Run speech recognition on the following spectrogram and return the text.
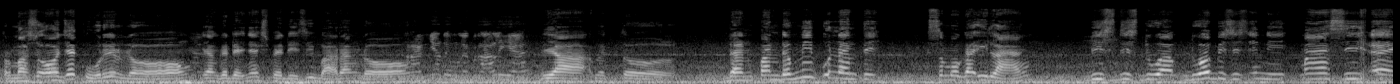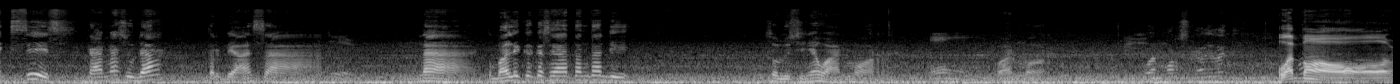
Termasuk ojek kurir dong. Yang gedenya ekspedisi barang dong. Trennya udah mulai beralih ya. Ya, betul. Dan pandemi pun nanti semoga hilang. Bisnis dua dua bisnis ini masih eksis karena sudah terbiasa. Nah, kembali ke kesehatan tadi. Solusinya one more. Oh. One more. One more sekali lagi. One more.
